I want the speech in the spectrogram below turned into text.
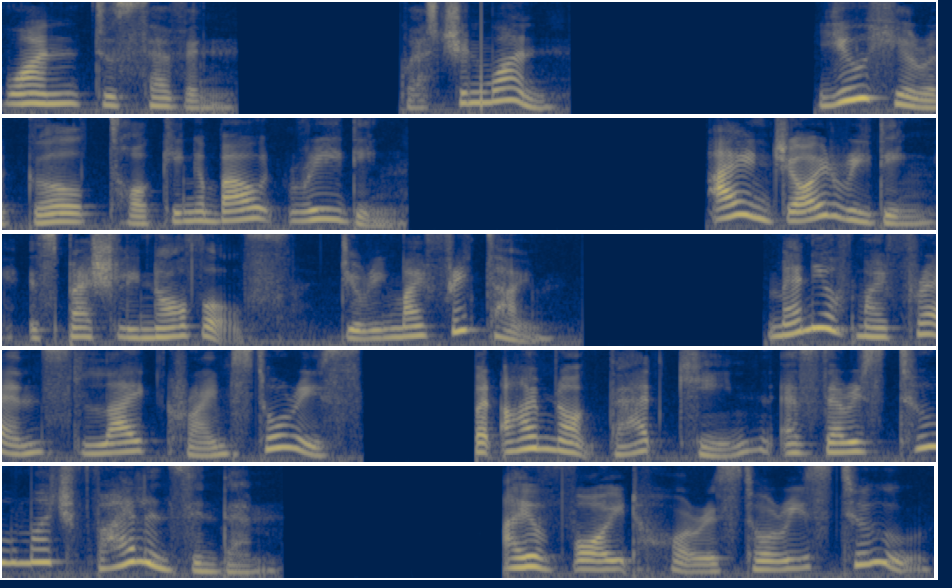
1 to 7. Question 1. You hear a girl talking about reading. I enjoy reading, especially novels, during my free time. Many of my friends like crime stories, but I'm not that keen as there is too much violence in them. I avoid horror stories too,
